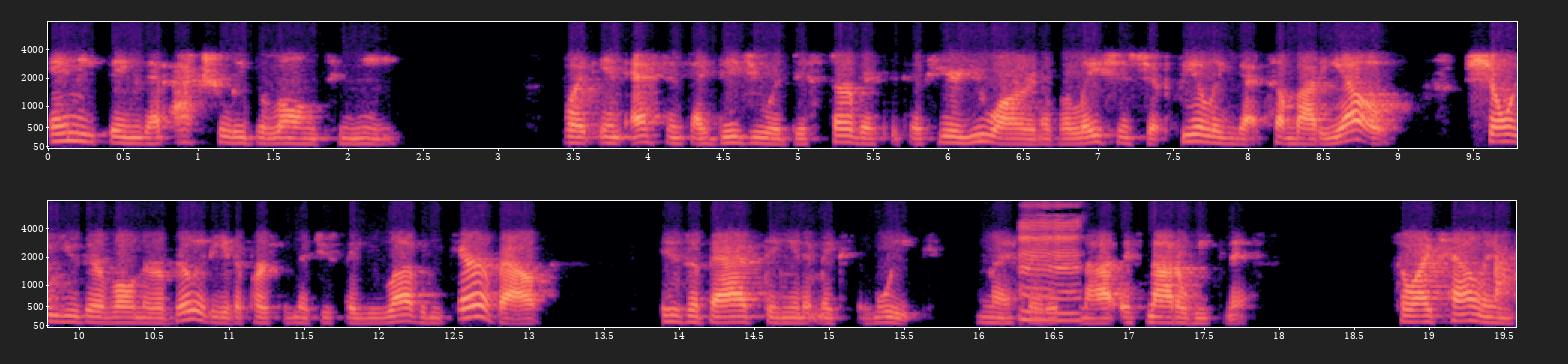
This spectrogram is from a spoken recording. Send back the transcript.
anything that actually belonged to me. But in essence, I did you a disservice because here you are in a relationship feeling that somebody else showing you their vulnerability, the person that you say you love and you care about, is a bad thing and it makes them weak. And I said, mm. it's not, it's not a weakness. So I challenge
